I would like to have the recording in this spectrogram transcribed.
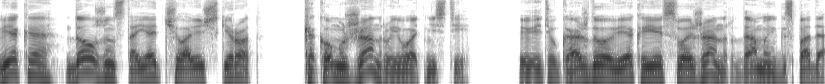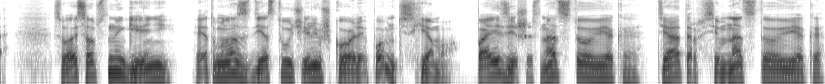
века должен стоять человеческий род? Какому жанру его отнести? Ведь у каждого века есть свой жанр, дамы и господа. Свой собственный гений. Этому нас с детства учили в школе. Помните схему? Поэзия XVI века, театр XVII века,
